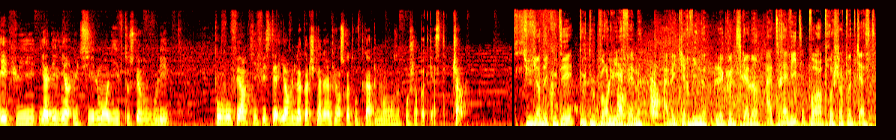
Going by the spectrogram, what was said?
Et puis, il y a des liens utiles, mon livre, tout ce que vous voulez, pour vous faire kiffer. C'était Irvine le coach canin, puis on se retrouve très rapidement dans un prochain podcast. Ciao tu viens d'écouter Toutou pour l'UFM avec Irvine, le coach canin. À très vite pour un prochain podcast.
